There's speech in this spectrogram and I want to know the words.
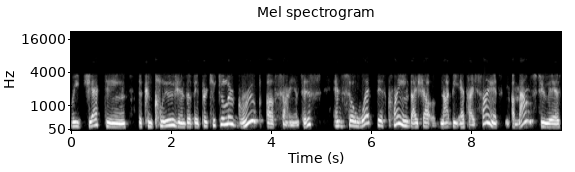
rejecting the conclusions of a particular group of scientists. And so what this claim, I shall not be anti-science, amounts to is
